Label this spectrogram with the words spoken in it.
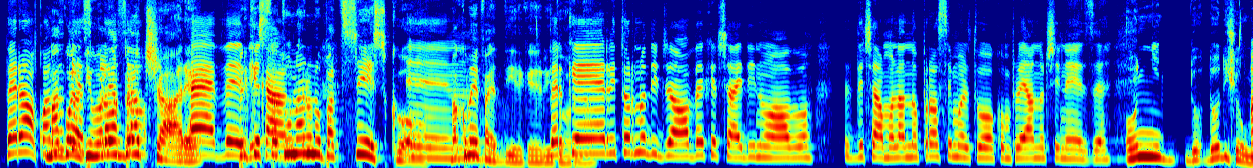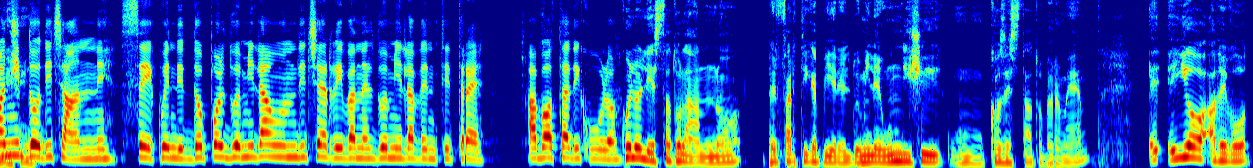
Però quando Ma guarda, ti, vorrei abbracciare. Eh, vedi, perché è stato un anno pazzesco. Ehm, Ma come fai a dire che ritorna? Perché è il ritorno di Giove che c'hai di nuovo. Diciamo, l'anno prossimo è il tuo compleanno cinese. Ogni do- 12 o 11? Ogni 12 anni. Sì, quindi dopo il 2011 arriva nel 2023. A botta di culo. Quello lì è stato l'anno, per farti capire, il 2011 mh, cosa è stato per me. E, e io avevo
